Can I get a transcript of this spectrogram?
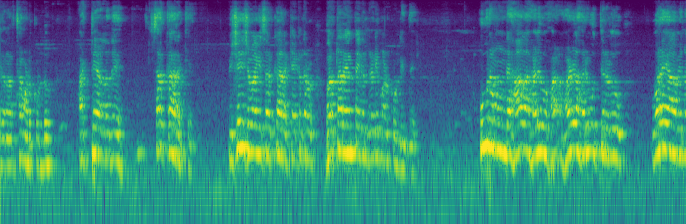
ಇದನ್ನು ಅರ್ಥ ಮಾಡಿಕೊಂಡು, ಅಷ್ಟೇ ಅಲ್ಲದೆ ಸರ್ಕಾರಕ್ಕೆ, ವಿಶೇಷವಾಗಿ ಸರ್ಕಾರಕ್ಕೆ, ಯಾಕಂದ್ರೆ ಬರ್ತಾರೆ ಅಂತ ಇದನ್ನು ರೆಡಿ ಮಾಡಿಕೊಂಡಿದ್ದೆ. ಊರ ಮುಂದೆ ಹಾಲ ಹಳೆವು ಹಳ್ಳ ಹರಿಯುತ್ತಿರಲು ಒರೆಯಾವಿನ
